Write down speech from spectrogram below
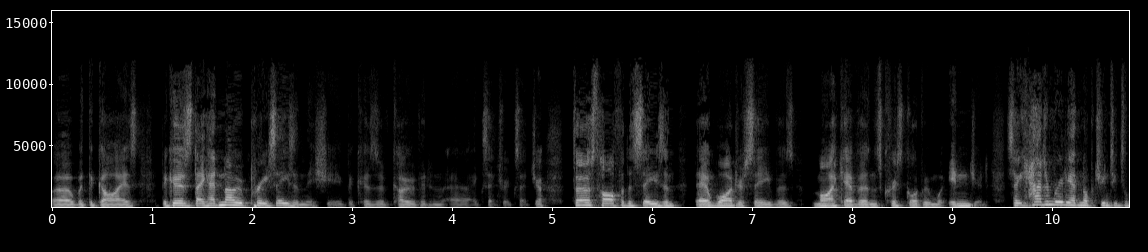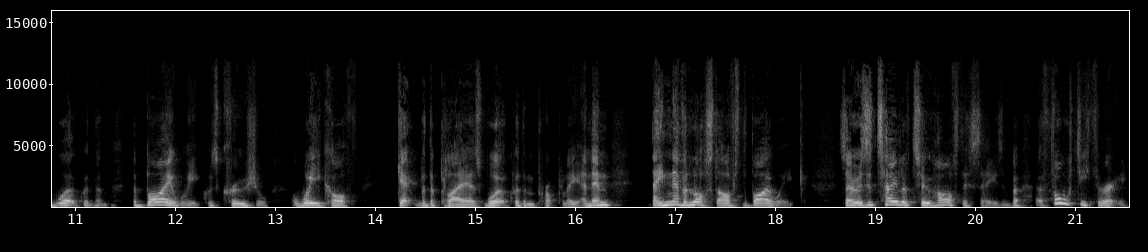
uh, with the guys because they had no preseason this year because of COVID and uh, et cetera, et cetera. First half of the season, their wide receivers, Mike Evans, Chris Godwin were injured. So he hadn't really had an opportunity to work with them. The bye week was crucial. A week off, get with the players, work with them properly. And then they never lost after the bye week. So it was a tale of two halves this season. But at 43,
